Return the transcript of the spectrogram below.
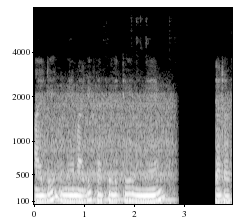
ID name ID facility name status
